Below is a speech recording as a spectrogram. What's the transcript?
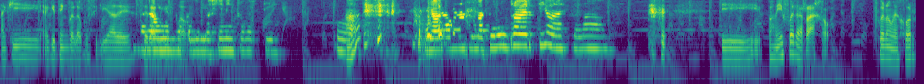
Aquí, aquí tengo la posibilidad de ser alguien nuevo. se lo imagina introvertido. ¿Ah? Y ahora uno se imagina introvertido, es que no. Y para mí fue la raja, po. fue lo mejor.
